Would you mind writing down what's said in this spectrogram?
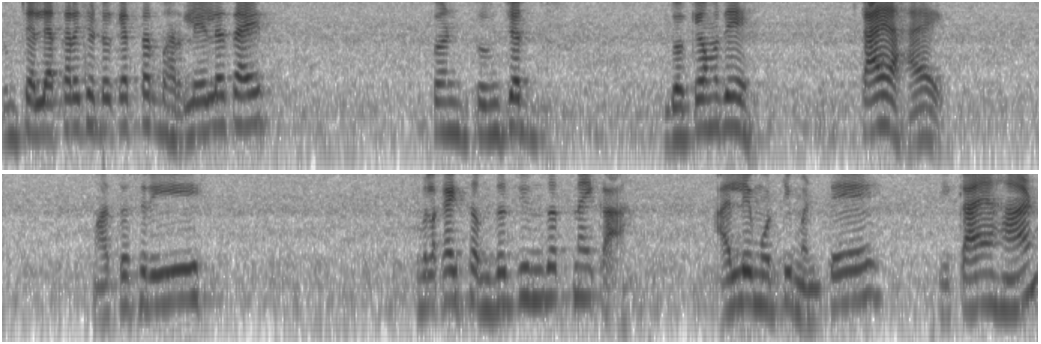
तुमच्या लेकराच्या डोक्यात तर भरलेलंच आहेत. पण तुमच्या डोक्यामध्ये काय आहे? मातोश्री तुम्हाला काही समजत विमजत नाही का? आले मोठी म्हणते की काय हाण?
